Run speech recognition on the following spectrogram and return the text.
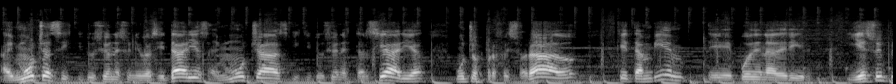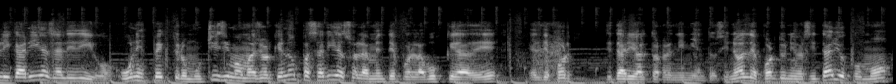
Hay muchas instituciones universitarias, hay muchas instituciones terciarias, muchos profesorados que también eh, pueden adherir. Y eso implicaría, ya le digo, un espectro muchísimo mayor que no pasaría solamente por la búsqueda del el deporte universitario de alto rendimiento, sino el deporte universitario como,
